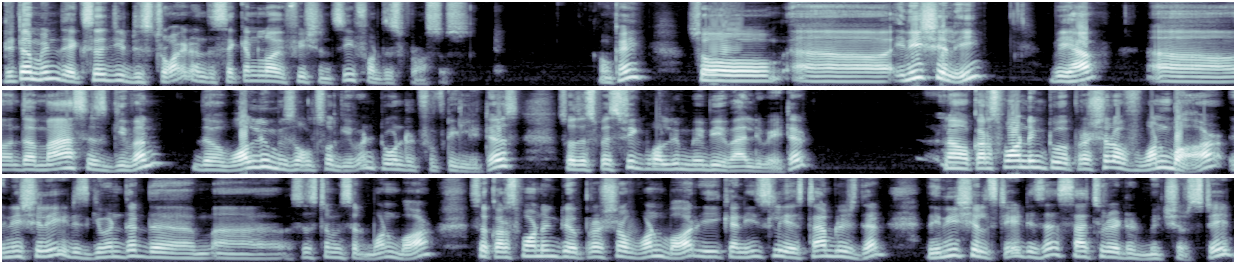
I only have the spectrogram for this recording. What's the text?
Determine the exergy destroyed and the second law efficiency for this process. Okay. So, uh, initially we have uh, the mass is given, the volume is also given 250 liters. So, the specific volume may be evaluated. Now, corresponding to a pressure of 1 bar, initially it is given that the uh, system is at 1 bar. So, corresponding to a pressure of 1 bar, he can easily establish that the initial state is a saturated mixture state.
